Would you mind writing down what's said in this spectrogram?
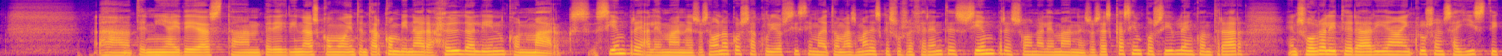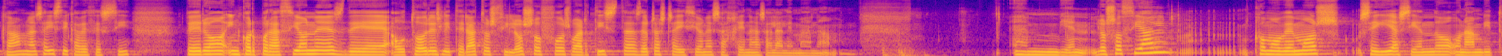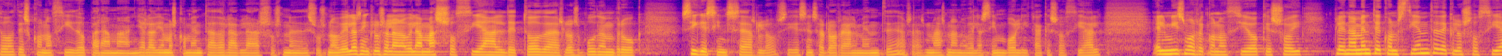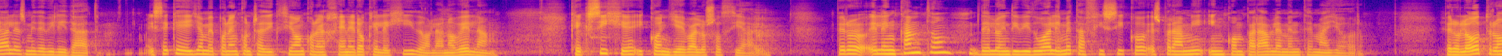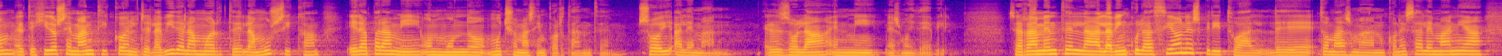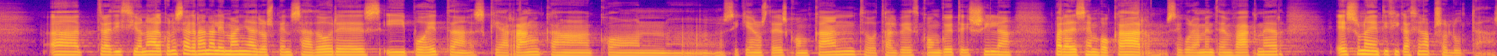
Ah, tenía ideas tan peregrinas como intentar combinar a Hölderlin con Marx, siempre alemanes. O sea, una cosa curiosísima de Thomas Mann es que sus referentes siempre son alemanes. O sea, es casi imposible encontrar en su obra literaria, incluso ensayística, la ensayística a veces sí, pero incorporaciones de autores, literatos, filósofos o artistas de otras tradiciones ajenas a la alemana. Em, bien, lo social, como vemos, seguía siendo un ámbito desconocido para Mann. Ya lo habíamos comentado al hablar de sus novelas, incluso la novela más social de todas, Los Buddenbrook, sigue sin serlo, sigue sin serlo realmente, o sea, es más una novela simbólica que social. Él mismo reconoció que soy plenamente consciente de que lo social es mi debilidad y sé que ello me pone en contradicción con el género que he elegido, la novela, que exige y conlleva lo social. Pero el encanto de lo individual y metafísico es para mí incomparablemente mayor. Pero lo otro, el tejido semántico entre la vida y la muerte, la música, era para mí un mundo mucho más importante. Soy alemán. El Zola en mí es muy débil. O sea, realmente la, la vinculación espiritual de Thomas Mann con esa Alemania Ah, tradicional, con esa gran Alemania de los pensadores y poetas que arranca con, ah, si quieren ustedes, con Kant o tal vez con Goethe y Schiller, para desembocar seguramente en Wagner, es una identificación absoluta.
